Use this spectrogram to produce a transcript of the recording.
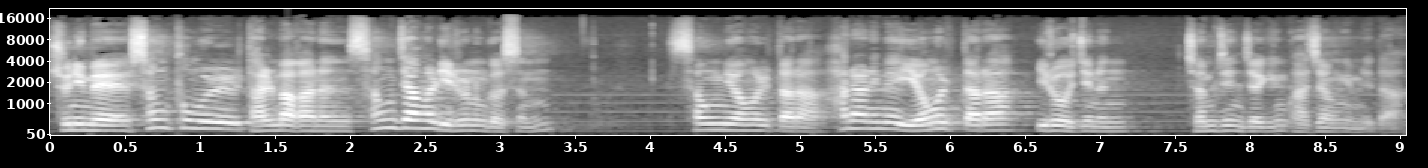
주님의 성품을 닮아가는 성장을 이루는 것은 성령을 따라 하나님의 영을 따라 이루어지는 점진적인 과정입니다.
